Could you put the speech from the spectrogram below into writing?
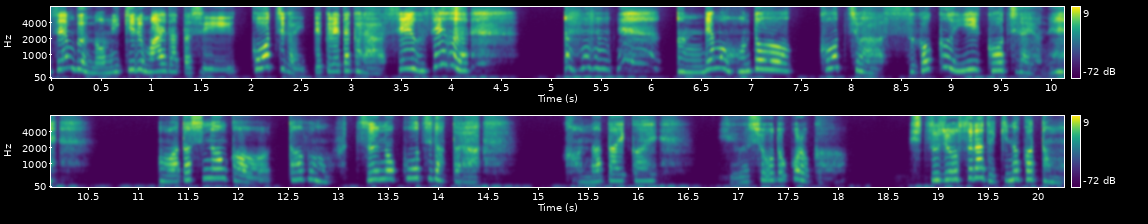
全部飲み切る前だったしコーチが言ってくれたからセーフセーフ。でも本当コーチはすごくいいコーチだよね。私なんか多分普通のコーチだったらこんな大会優勝どころか出場すらできなかったもん。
